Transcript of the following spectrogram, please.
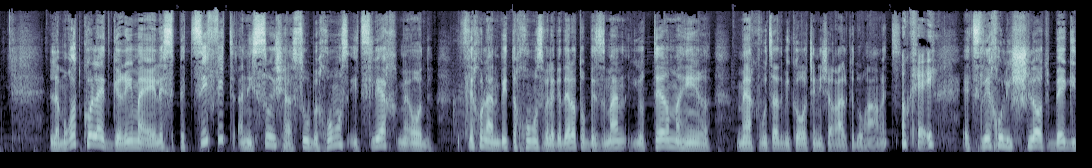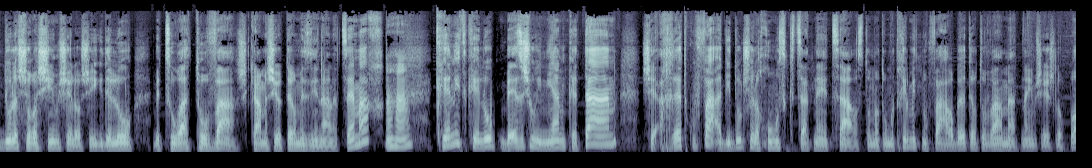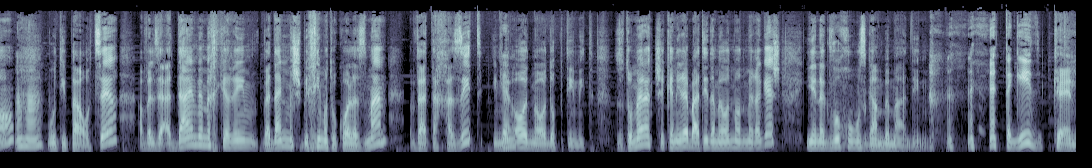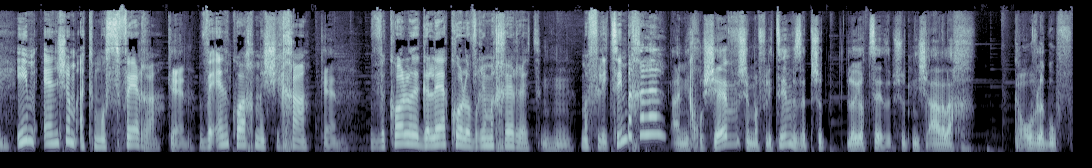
למרות כל האתגרים האלה, ספציפית הניסוי שעשו בחומוס הצליח מאוד. הצליחו להנביט את החומוס ולגדל אותו בזמן יותר מהיר מהקבוצת ביקורת שנשארה על כדור הארץ. אוקיי. הצליחו לשלוט בגידול השורשים שלו, שיגדלו בצורה טובה, כמה שיותר מזינה לצמח. אהה. כן נתקלו באיזשהו עניין קטן, שאחרי תקופה הגידול של החומוס קצת נעצר. זאת אומרת, הוא מתחיל מתנופה הרבה יותר טובה מהתנאים שיש לו פה, אהה. והוא טיפה עוצר, אבל זה עדיין במחקרים, ועדיין משביחים אותו כל הזמן, והתחזית היא כן. מאוד מאוד אופטימית. זאת אומרת שכנראה בעתיד המאוד מאוד מרגש, ינגבו חומוס גם במאדים. תגיד, כן, אם אין שם אטמוספירה כן, ואין כוח משיכה, כן. וכל גלי הקול עוברים אחרת, מהמם. מפליצים בחלל? אני חושב שמפליצים וזה פשוט לא יוצא, זה פשוט נשאר לך קרוב לגוף.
